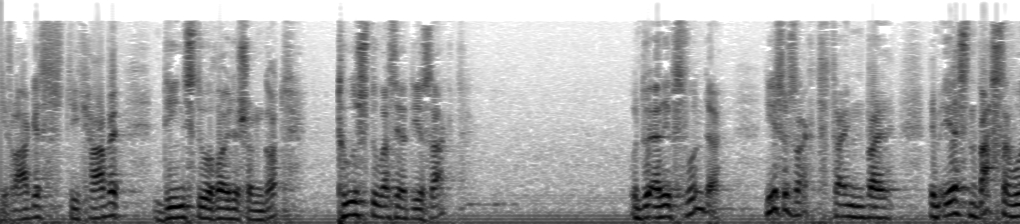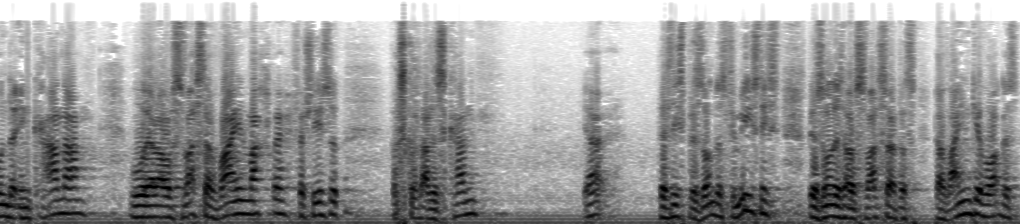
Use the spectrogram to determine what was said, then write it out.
Die Frage ist, die ich habe, dienst du heute schon Gott? Tust du, was er dir sagt? Und du erlebst Wunder. Jesus sagt bei dem ersten Wasserwunder in Kana, wo er aus Wasser Wein machte, verstehst du, was Gott alles kann? Ja, das ist besonders, für mich ist nichts besonders aus Wasser, dass da Wein geworden ist,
